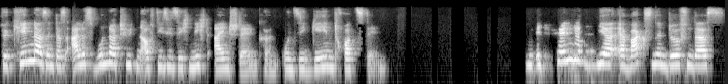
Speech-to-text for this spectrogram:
Für Kinder sind das alles Wundertüten, auf die sie sich nicht einstellen können. Und sie gehen trotzdem. Ich finde, wir Erwachsenen dürfen das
